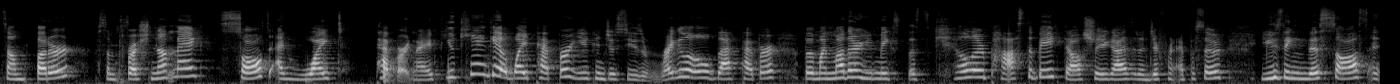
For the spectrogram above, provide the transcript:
some butter, some fresh nutmeg, salt, and white pepper. Now, if you can't get white pepper, you can just use regular old black pepper. But my mother makes this killer pasta bake that I'll show you guys in a different episode using this sauce. And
